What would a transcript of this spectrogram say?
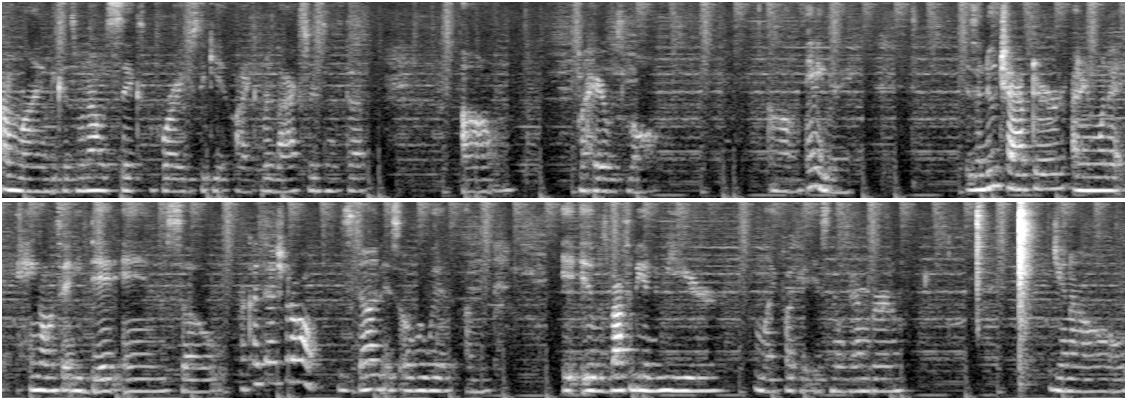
I'm lying because when I was six, before I used to get like relaxers and stuff, um, my hair was long. Um, anyway, it's a new chapter. I didn't want to hang on to any dead ends, so I cut that shit off. It's done. It's over with. Um, it, it was about to be a new year. I'm like, fuck it. It's November. You know,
